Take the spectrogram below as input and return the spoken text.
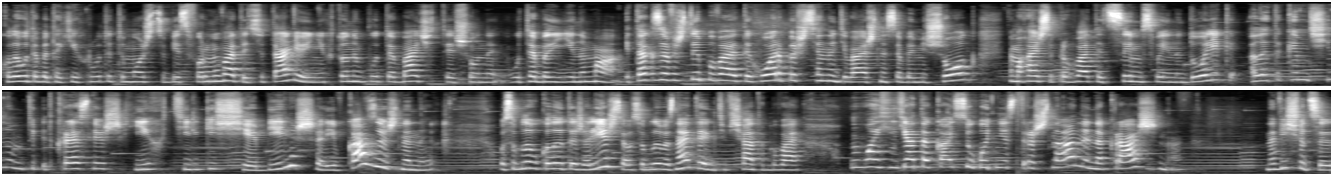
коли у тебе такі груди, ти можеш собі сформувати цю талію, і ніхто не буде бачити, що у тебе її нема. І так завжди буває, ти горбишся, надіваєш на себе мішок, намагаєшся приховати цим свої недоліки, але таким чином ти підкреслюєш їх тільки ще більше і вказуєш на них. Особливо, коли ти жалієшся, особливо знаєте, як дівчата буває. Ой, я така сьогодні страшна, не накрашена. Навіщо це?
